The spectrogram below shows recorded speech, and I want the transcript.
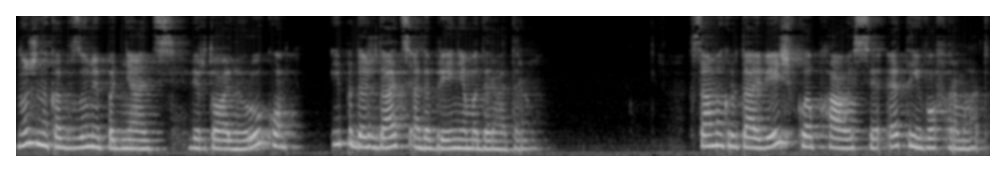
Нужно, как в зуме, поднять виртуальную руку и подождать одобрения модератора. Самая крутая вещь в Клабхаусе – это его формат.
